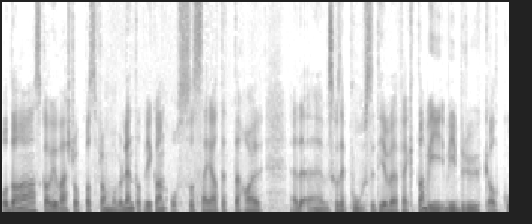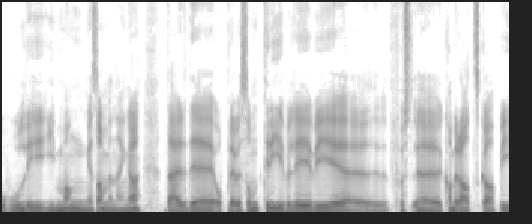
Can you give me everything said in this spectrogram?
Og da skal vi være såpass framoverlent at vi kan også si at dette har eh, si, positive effekter. Vi, vi bruker alkohol i, i, mange sammenhenger der det oppleves som trivelig. Vi eh, får eh, kameratskap i,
